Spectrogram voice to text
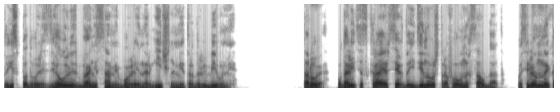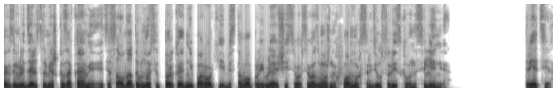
исподволь сделались бы они сами более энергичными и трудолюбивыми. Второе. Удалить из края всех до единого штрафованных солдат. Поселенные как земледельцы меж казаками, эти солдаты вносят только одни пороки и без того проявляющиеся во всевозможных формах среди уссурийского населения. Третье.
